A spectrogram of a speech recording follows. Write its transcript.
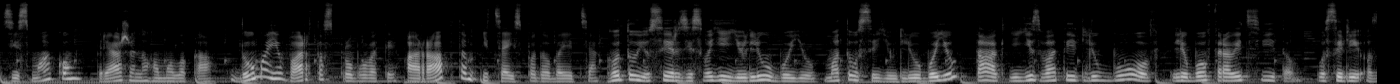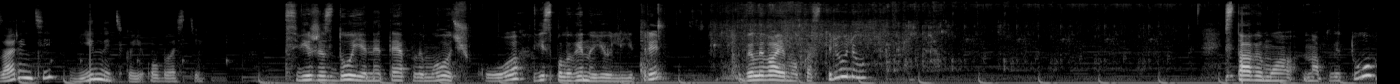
зі смаком пряженого молока. Думаю, варто спробувати. А раптом і цей сподобається. Готую сир зі своєю любою матусею Любою. Так, її звати Любов. Любов править світом у селі Озаринці Вінницької області. Свіже здоєне тепле молочко 2,5 літри. Виливаємо кастрюлю. Ставимо на плиту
